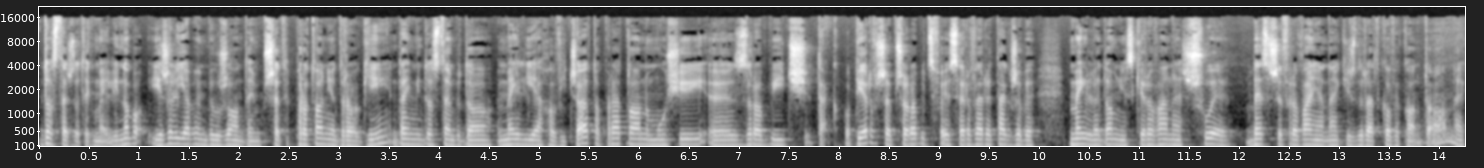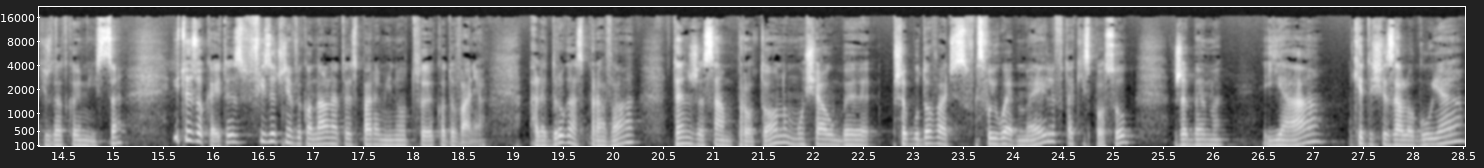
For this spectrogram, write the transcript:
dostać do tych maili. No bo jeżeli ja bym był rządem przed Protonie drogi, daj mi dostęp do maili Jachowicza, to Proton musi zrobić tak. Po pierwsze, przerobić swoje serwery tak, żeby maile do mnie skierowane szły bez szyfrowania na jakieś dodatkowe konto, na jakieś dodatkowe miejsce. I to jest ok, to jest fizycznie wykonalne, to jest parę minut kodowania. Ale druga sprawa, tenże sam Proton musiałby przebudować swój webmail w taki sposób, żebym ja, kiedy się zaloguję,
